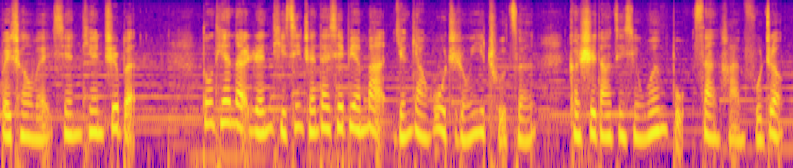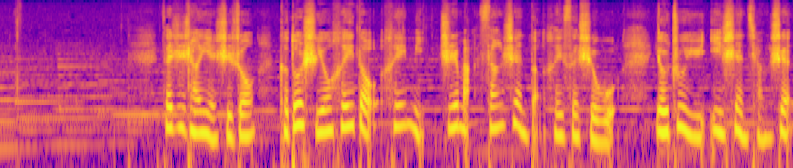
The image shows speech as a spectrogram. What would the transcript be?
被称为先天之本。冬天呢，人体新陈代谢变慢，营养物质容易储存，可适当进行温补、散寒扶正。在日常饮食中，可多食用黑豆、黑米、芝麻、桑葚等黑色食物，有助于益肾强肾。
